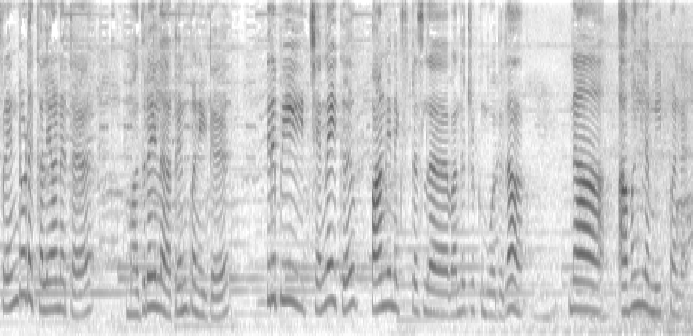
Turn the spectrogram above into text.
ஃப்ரெண்டோட கல்யாணத்தை மதுரையில் அட்டென்ட் பண்ணிவிட்டு திருப்பி சென்னைக்கு பாண்டியன் எக்ஸ்பிரஸில் வந்துட்டு இருக்கும்போது தான் நான் அவங்கள மீட் பண்ணேன்.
